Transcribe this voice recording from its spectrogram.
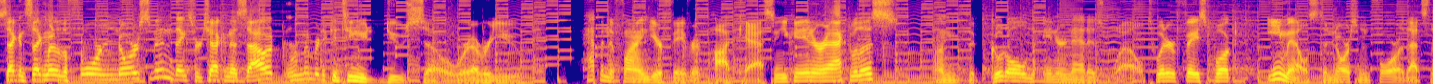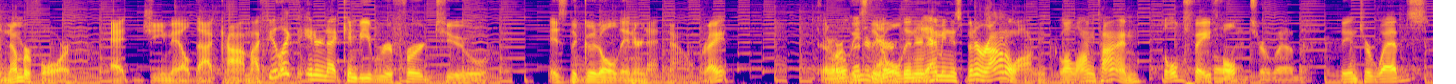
Second segment of the Four Norsemen. Thanks for checking us out. Remember to continue to do so wherever you happen to find your favorite podcast. And you can interact with us on the good old internet as well. Twitter, Facebook, emails to Norseman4, that's the number 4, at gmail.com. I feel like the internet can be referred to as the good old internet now, right? Good or at least internet. the old internet. Yeah. I mean, it's been around a long, a long time. It's old faithful interweb. the interwebs.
